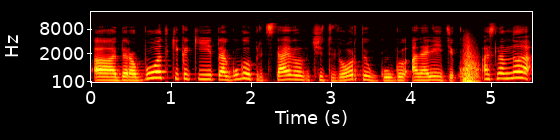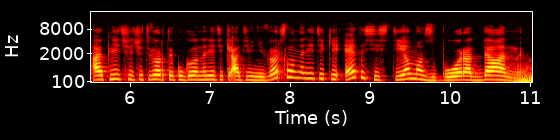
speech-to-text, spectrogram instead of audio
а, доработки какие-то, Google представил четвертую Google Аналитику. Основное отличие четвертой Google Аналитики от Universal Аналитики – это система сбора данных.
